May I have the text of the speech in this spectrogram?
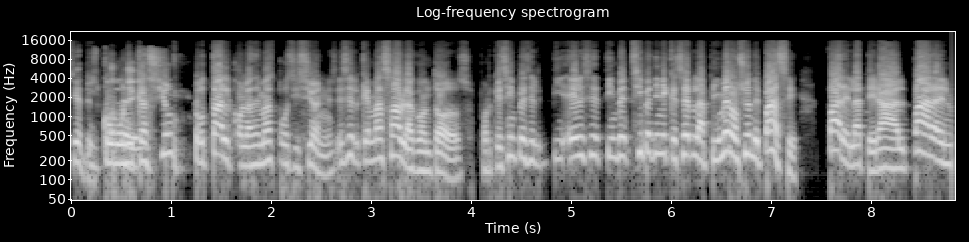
Siete. Y comunicación total con las demás posiciones. Es el que más habla con todos, porque siempre, es el, él siempre, tiene que ser la primera opción de pase para el lateral, para el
